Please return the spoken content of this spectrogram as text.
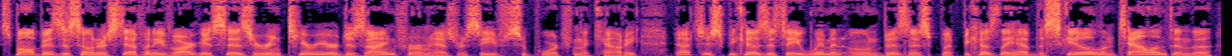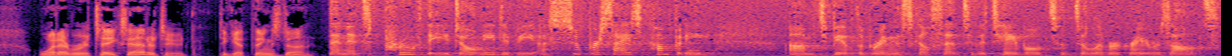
Small business owner Stephanie Vargas says her interior design firm has received support from the county, not just because it's a women owned business, but because they have the skill and talent and the whatever it takes attitude to get things done. And it's proof that you don't need to be a supersized company um, to be able to bring the skill set to the table to deliver great results.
